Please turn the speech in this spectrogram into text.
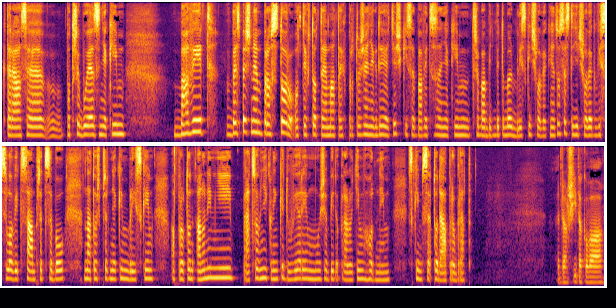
která se potřebuje s někým bavit, v bezpečném prostoru o těchto tématech, protože někdy je těžký se bavit se někým, třeba byť by to byl blízký člověk. Něco se stydí člověk vyslovit sám před sebou, natož před někým blízkým a proto anonymní pracovník linky důvěry může být opravdu tím vhodným, s kým se to dá probrat. Další taková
